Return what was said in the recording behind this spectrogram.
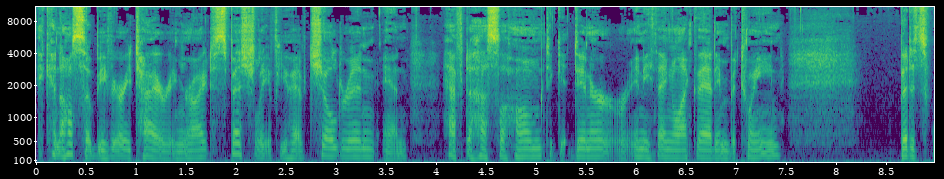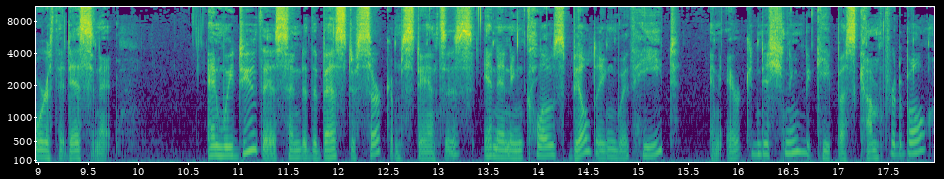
it can also be very tiring, right? Especially if you have children and have to hustle home to get dinner or anything like that in between. But it's worth it, isn't it? And we do this under the best of circumstances in an enclosed building with heat and air conditioning to keep us comfortable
